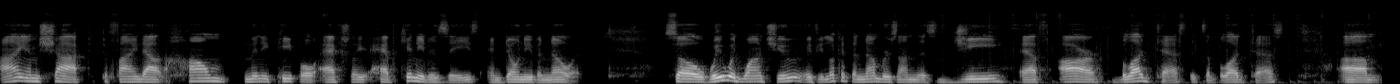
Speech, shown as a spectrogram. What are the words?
I am shocked to find out how many people actually have kidney disease and don't even know it. So we would want you, if you look at the numbers on this GFR blood test, it's a blood test, um,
